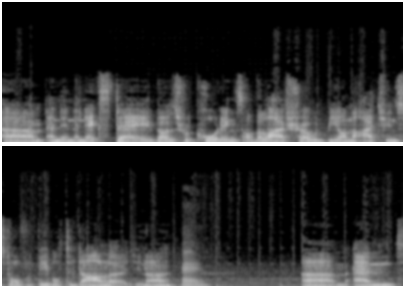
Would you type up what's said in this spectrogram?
um, and then the next day, those recordings of the live show would be on the iTunes store for people to download, you know? Okay. Um, and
